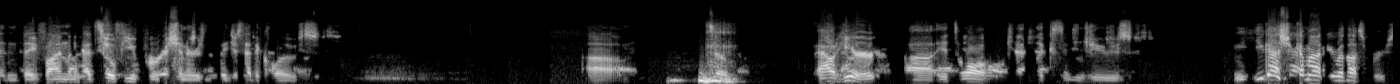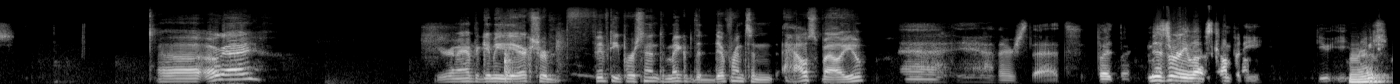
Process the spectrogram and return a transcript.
and they finally had so few parishioners that they just had to close. Um, so out here, uh, it's all Catholics and Jews. Y- You guys should come out here with us, Bruce. Uh, okay. You're gonna have to give me the extra fifty percent to make up the difference in house value. Uh, yeah, there's that. But misery loves company. You, you, you should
